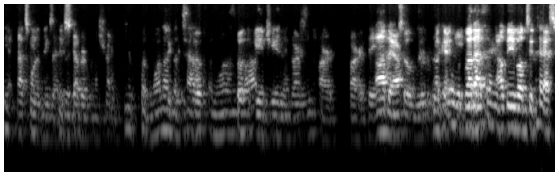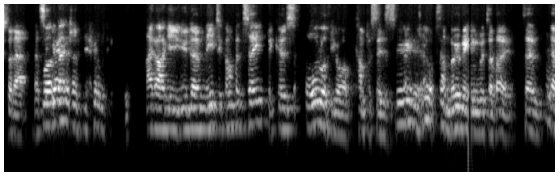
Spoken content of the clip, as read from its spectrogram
Yeah, that's one of the things I discovered when I was trying. You put one on the Because top both- and one on the Both bottom. BNG and environment are, are they. Ah, they are. absolutely- Okay, well, that, I'll be able to test for that. That's Well, okay. that- I'd argue you don't need to compensate because all of your compasses are moving with the boat. So they're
